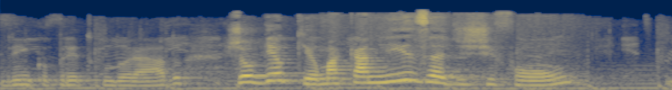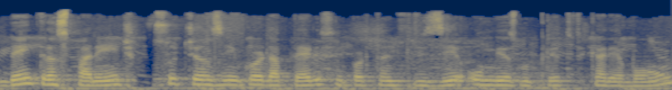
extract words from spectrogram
Brinco preto com dourado. Joguei o quê? Uma camisa de chiffon, bem transparente, sutiãzinho cor da pele, isso é importante dizer, ou mesmo preto ficaria bom.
